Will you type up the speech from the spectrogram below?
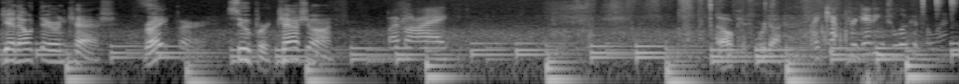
Get out there and cache, right? Super. Super. Cache on. Bye-bye. Okay, we're done. I kept forgetting to look at the lens.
